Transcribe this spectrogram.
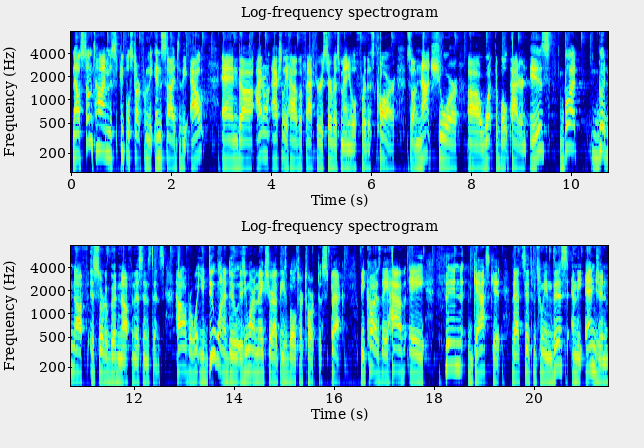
Now sometimes people start from the inside to the out, and uh, I don't actually have a factory service manual for this car, so I'm not sure uh, what the bolt pattern is, but good enough is sort of good enough in this instance. However, what you do want to do is you want to make sure that these bolts are torqued to spec because they have a thin gasket that sits between this and the engine.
